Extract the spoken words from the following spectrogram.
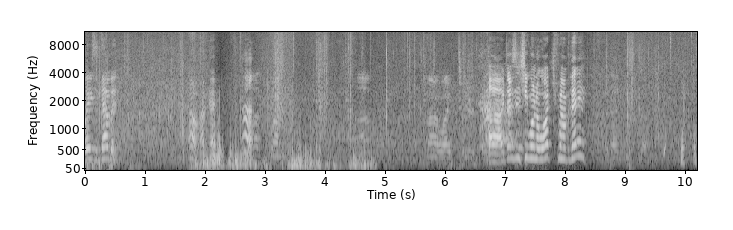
Where's the cupboard? Oh, okay. Last one, um, far away from here. Oh, doesn't she want to watch from up there? I don't think so.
